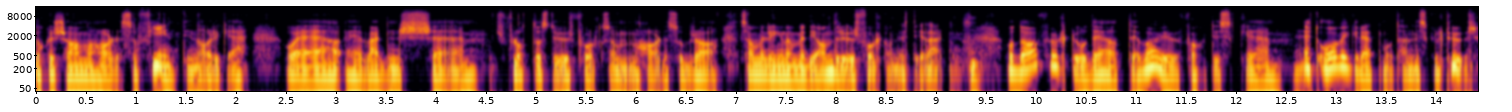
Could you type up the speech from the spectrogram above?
dere samer har det så fint i Norge, og er, er verdens uh, flotteste urfolk som har det så bra, sammenligna med de andre urfolkene ute i verden. Mm. Og da følte hun det at det var jo faktisk uh, et overgrep mot hennes kultur.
